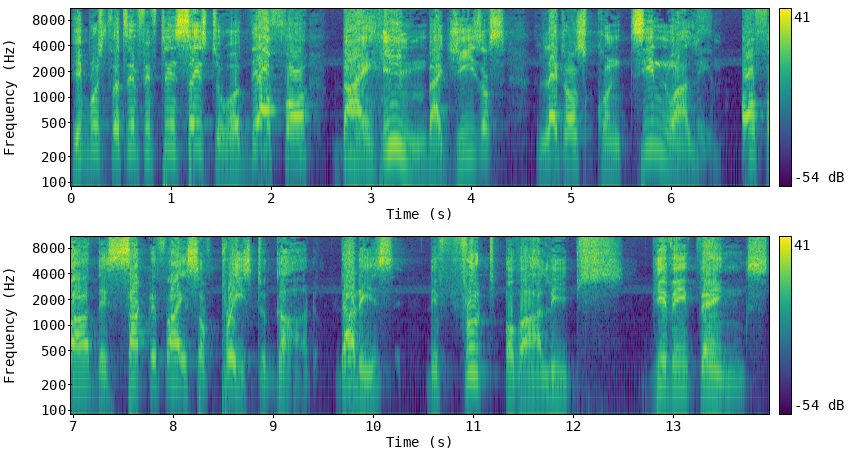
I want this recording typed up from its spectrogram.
Hebrews 13 15 says to us, Therefore, by Him, by Jesus, let us continually offer the sacrifice of praise to God. That is the fruit of our lips, giving thanks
